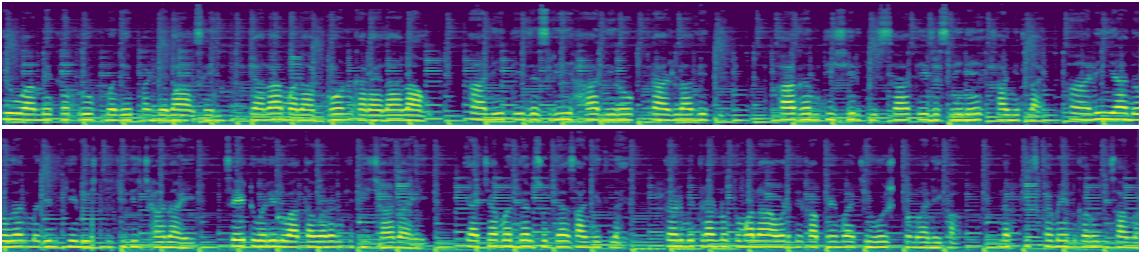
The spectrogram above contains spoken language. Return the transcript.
किंवा मेकअप रूपमध्ये पडलेला असेल त्याला मला फोन करायला लाव. आणि तेजश्री हा निरोप राजला देते. हा गमतीशीर किस्सा तेजश्रीने सांगितला आणि या दोघांमधील केमिस्ट्री किती छान आहे. सेटवरील वातावरण किती छान आहे. याच्याबद्दल सुद्धा सांगितलंय. तर मित्रांनो तुम्हाला आवडते का प्रेमाची गोष्ट मालिका? नक्कीच कमेंट करून सांगा.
